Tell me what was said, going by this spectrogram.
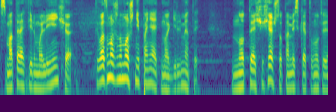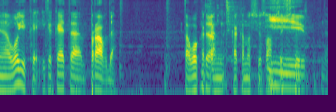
смотря фильмы Линча, ты, возможно, можешь не понять многие элементы, но ты ощущаешь, что там есть какая-то внутренняя логика и какая-то правда того, как, Да. он- как оно все И- существует. Да.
